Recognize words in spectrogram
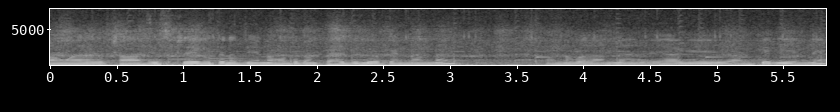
මංවලට ට්‍රන්සිස්ට්‍රේ මෙතන තියෙන හොඳටම පැහැදිලිව පෙන්න්න ඔන්න බලන්න එයාගේ අංක තියෙන්නේ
